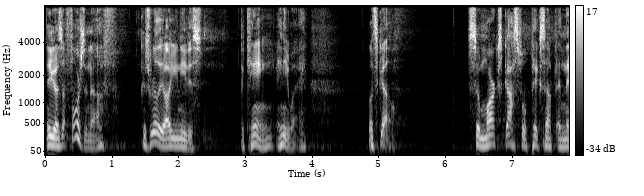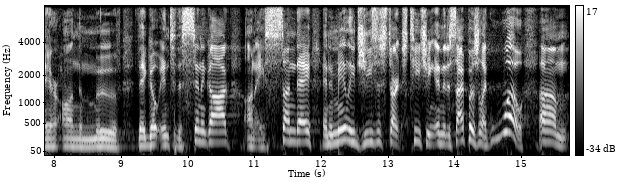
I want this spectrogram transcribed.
He goes, Four's enough, because really all you need is the king anyway. Let's go. So Mark's gospel picks up and they are on the move. They go into the synagogue on a Sunday, and immediately Jesus starts teaching, and the disciples are like, Whoa, um,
